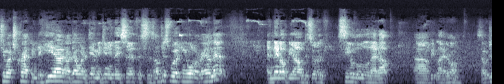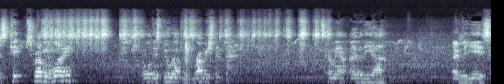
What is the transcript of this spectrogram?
too much crap into here and I don't want to damage any of these surfaces. I'm just working all around that and then I'll be able to sort of seal all of that up uh, a bit later on. So we'll just keep scrubbing away all this build up of rubbish that's come out over the uh, over the years.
